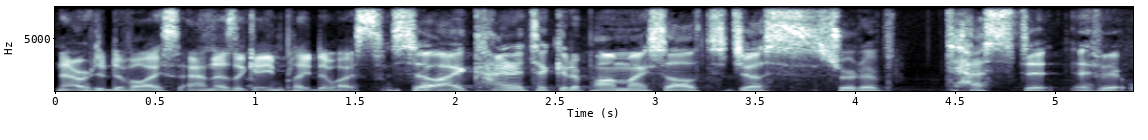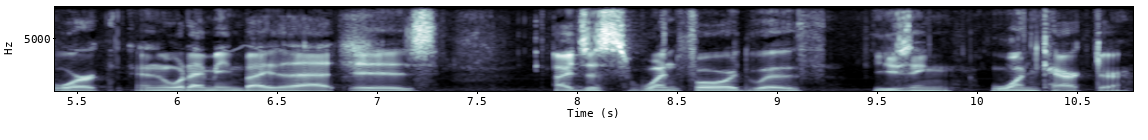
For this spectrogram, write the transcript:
narrative device and as a gameplay device. So I kind of took it upon myself to just sort of test it if it worked. And what I mean by that is I just went forward with using one character.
